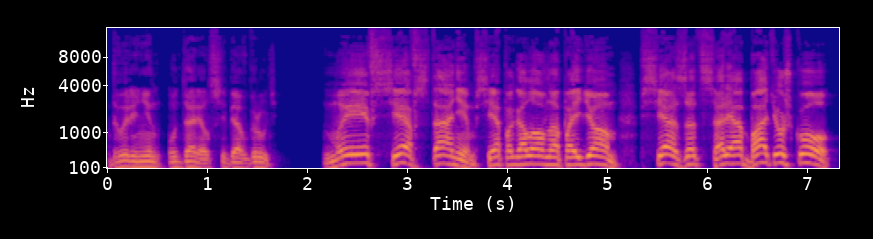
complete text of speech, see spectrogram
Дворянин ударил себя в грудь. «Мы все встанем, все поголовно пойдем, все за царя-батюшку!»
